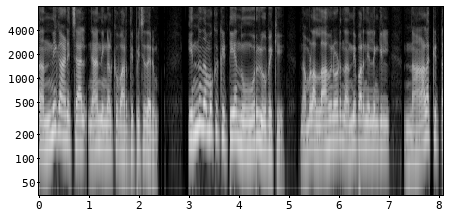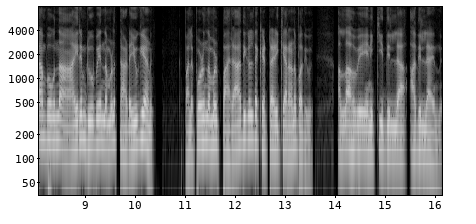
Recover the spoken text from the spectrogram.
നന്ദി കാണിച്ചാൽ ഞാൻ നിങ്ങൾക്ക് വർദ്ധിപ്പിച്ചു തരും. ഇന്ന് നമുക്ക് കിട്ടിയ നൂറ് രൂപയ്ക്ക് നമ്മൾ അള്ളാഹുവിനോട് നന്ദി പറഞ്ഞില്ലെങ്കിൽ നാളെ കിട്ടാൻ പോകുന്ന ആയിരം രൂപയെ നമ്മൾ തടയുകയാണ്. പലപ്പോഴും നമ്മൾ പരാതികളുടെ കെട്ടഴിക്കാറാണ് പതിവ്. അള്ളാഹുവെ എനിക്ക് ഇതില്ല അതില്ല എന്ന്.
